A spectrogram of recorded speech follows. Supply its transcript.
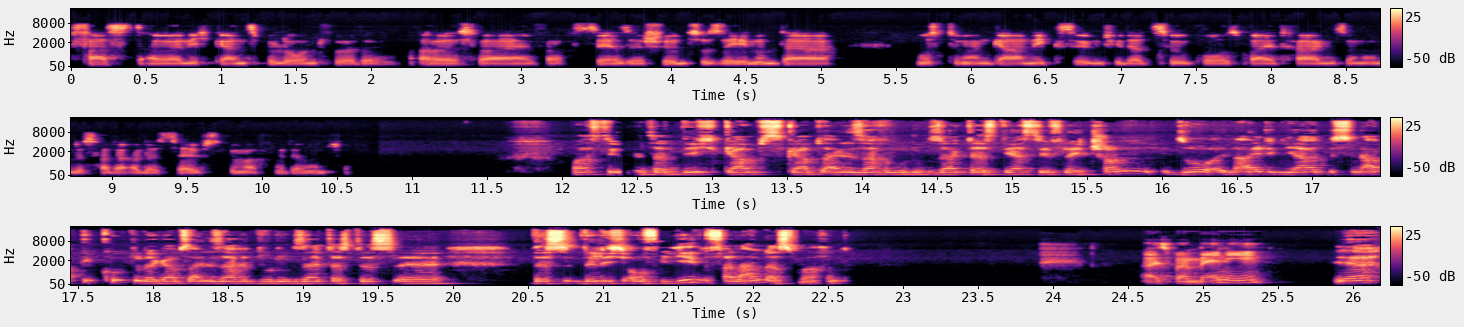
fast, aber nicht ganz belohnt wurde. Aber es war einfach sehr, sehr schön zu sehen und da musste man gar nichts irgendwie dazu groß beitragen, sondern das hat er alles selbst gemacht mit der Mannschaft. Basti, jetzt an dich. Gab es eine Sache, wo du gesagt hast, die hast du vielleicht schon so in all den Jahren ein bisschen abgeguckt oder gab es eine Sache, wo du gesagt hast, das, äh, das will ich auf jeden Fall anders machen? Als beim Benny? Ja.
